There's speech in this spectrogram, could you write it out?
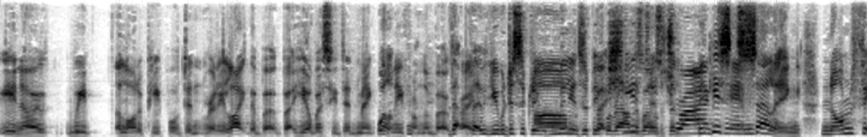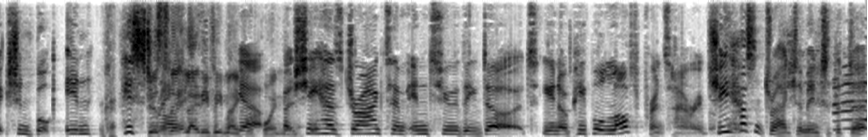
you know, we a lot of people didn't really like the book, but he obviously did make well, money from the book, that- right? you would disagree with Um, millions of people around the world. just It's the dragged biggest him- selling non-fiction book in Okay, history. just let Lady V make yeah, her point. but Nina. she has dragged him into the dirt. You know, people loved Prince Harry. She hasn't dragged him into the dirt.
